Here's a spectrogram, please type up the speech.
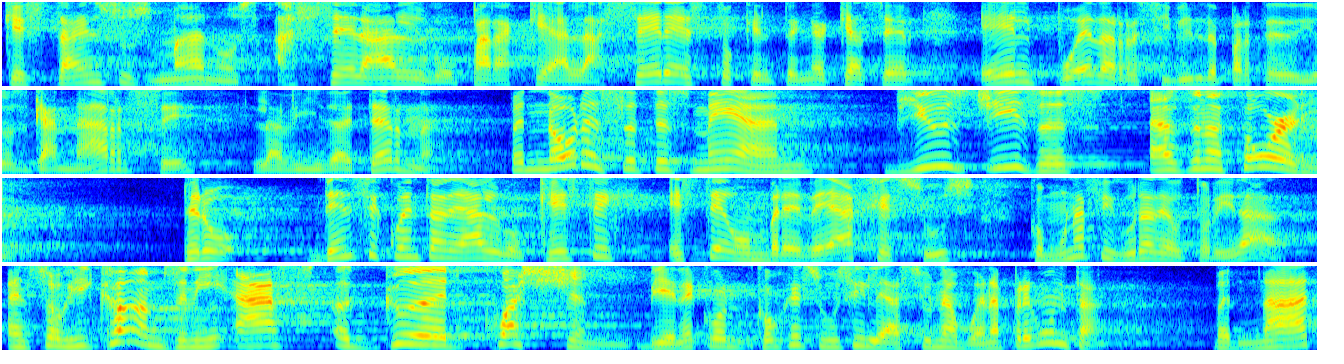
que está en sus manos hacer algo para que al hacer esto que él tenga que hacer, él pueda recibir de parte de Dios, ganarse la vida eterna. But notice that this man views Jesus as an authority. Pero dense cuenta de algo, que este, este hombre ve a Jesús como una figura de autoridad. And so he comes and he asks a good question, Viene con, con Jesús y le hace una buena pregunta, but not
